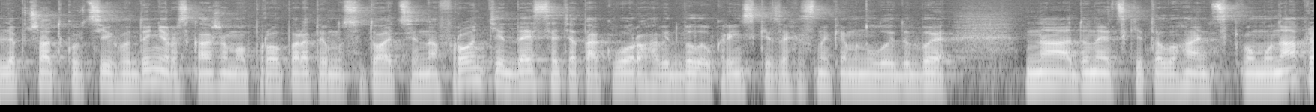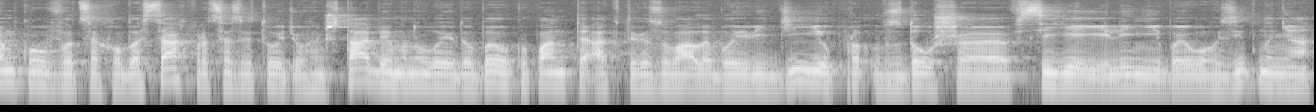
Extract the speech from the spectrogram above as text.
Для початку в цій годині розкажемо про оперативну ситуацію на фронті. 10 атак ворога відбили українські захисники минулої доби на Донецькій та Луганському напрямку в цих областях. Про це звітують у генштабі. Минулої доби окупанти активізували бойові дії вздовж е, всієї лінії бойового зіткнення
